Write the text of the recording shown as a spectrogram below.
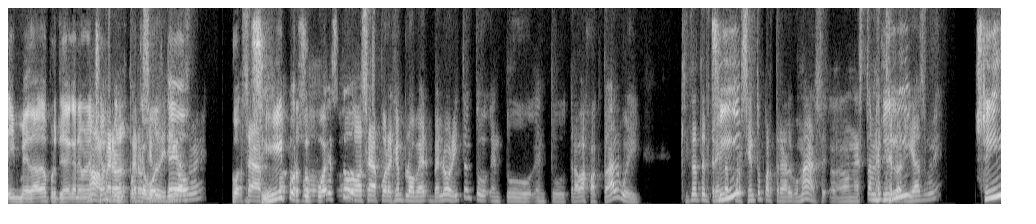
y me da la oportunidad de ganar una No, Champions. pero, pero porque sí lo dirías, volteo. güey. Por- O sea, sí, po- por po- supuesto. O sea, por ejemplo, ve- velo ahorita en tu, en tu, en tu trabajo actual, güey. Quítate el 30% para traer algo más. Honestamente Sí. lo harías, güey. Sí,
